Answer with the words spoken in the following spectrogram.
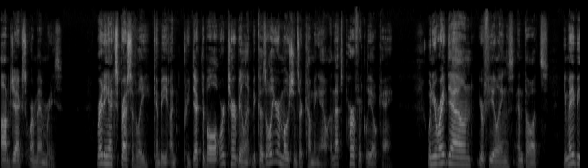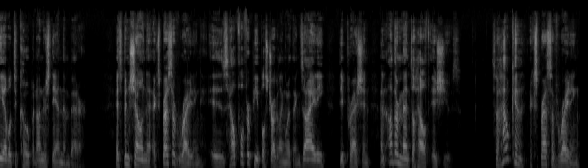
objects, or memories. Writing expressively can be unpredictable or turbulent because all your emotions are coming out, and that's perfectly okay. When you write down your feelings and thoughts, you may be able to cope and understand them better. It's been shown that expressive writing is helpful for people struggling with anxiety, depression, and other mental health issues. So, how can expressive writing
